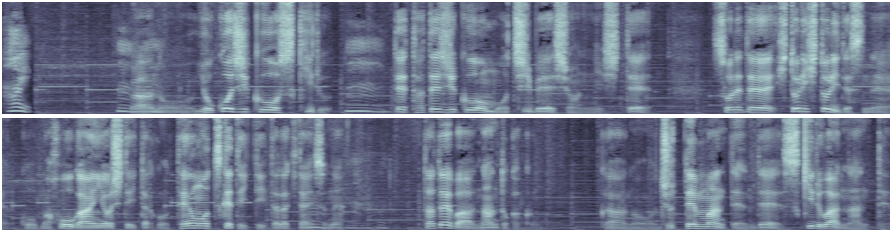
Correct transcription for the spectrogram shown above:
はい。うんうん。あの横軸をスキル。うん。で縦軸をモチベーションにしてそれで一人一人ですねこう、まあ、方眼用紙で言ったらこの点をつけていっていただきたいんですよね。うん例えばなんとかくんがあの10点満点でスキルは何点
